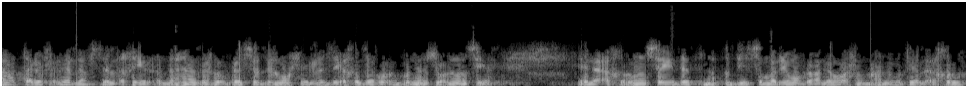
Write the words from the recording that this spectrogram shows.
أعترف إلى النفس الأخير أن هذا هو جسد المحيي الذي أخذه ربنا يسوع المسيح إلى آخره من سيدتنا القديسة مريم وجعله واحد مع الوتي إلى آخره.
